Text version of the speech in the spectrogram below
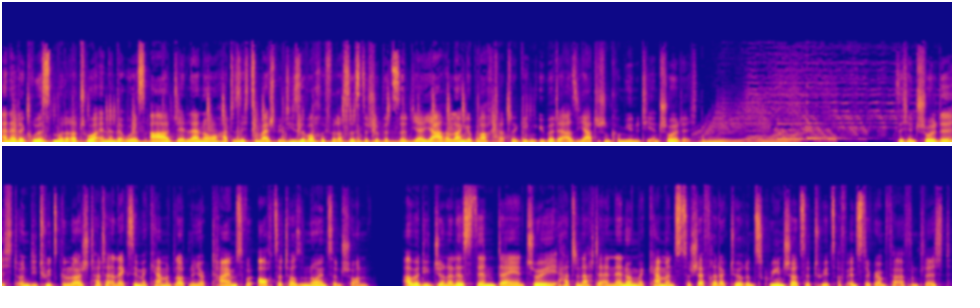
Einer der größten ModeratorInnen der USA, Jay Leno, hatte sich zum Beispiel diese Woche für rassistische Witze, die er jahrelang gebracht hatte, gegenüber der asiatischen Community entschuldigt. Sich entschuldigt und die Tweets gelöscht hatte Alexei McCammond laut New York Times wohl auch 2019 schon. Aber die Journalistin Diane Chui hatte nach der Ernennung McCammons zur Chefredakteurin Screenshots der Tweets auf Instagram veröffentlicht.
